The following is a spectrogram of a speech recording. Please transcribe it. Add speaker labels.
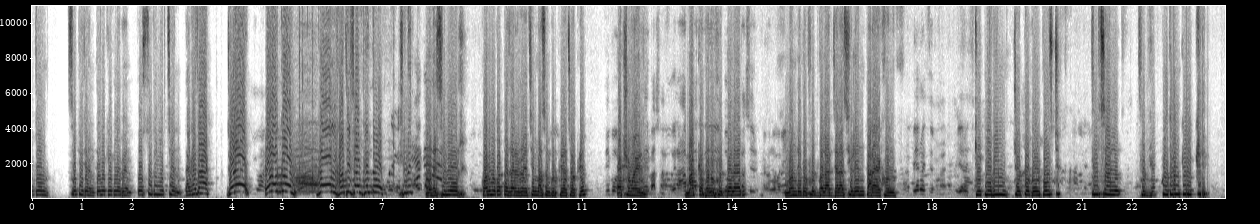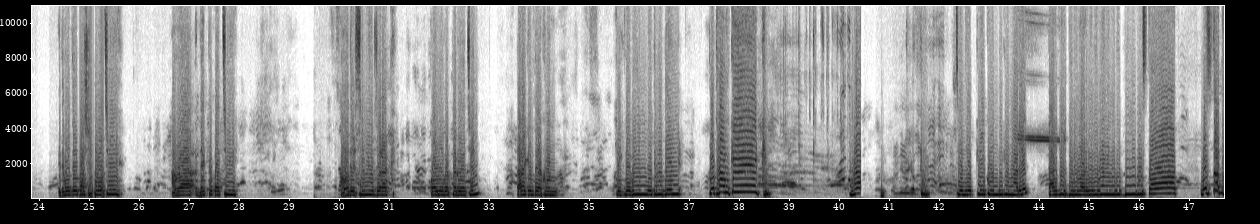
Speaker 1: একজন সিটিজেন, তিনি কিক নেবেন, প্রস্তুতি নিচ্ছেন। দেখা যাক আমাদের সিনিয়র কর্মকর্তা যারা রয়েছেন, মাসুমপুর ক্রীড়া এক সময়ের মাঠ কাঁপানো ফুটবলার নন্দিত ফুটবলার যারা ছিলেন, তারা এখন কিক নেবেন, ছোট্ট গোল পোস্ট ফুটসাল প্রথম কিক ইতিমধ্যে পাশে পড়েছে। আমরা দেখতে পাচ্ছি আমাদের সিনিয়র যারা কর্মকর্তা রয়েছেন, তারা কিন্তু এখন কিক নেবেন ইতিমধ্যেই প্রথম কিক কোন দিকে মারে, তারপর তিনি মারবেন এবং আমাদের দিনী প্রস্তাব প্রস্তাব!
